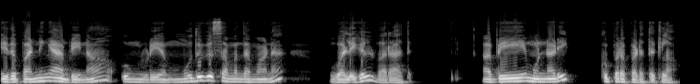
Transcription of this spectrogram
இது பண்ணீங்க அப்படின்னா உங்களுடைய முதுகு சம்பந்தமான வழிகள் வராது. அப்படியே முன்னாடி குப்புற படுத்துக்கலாம்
